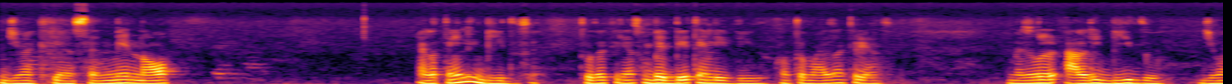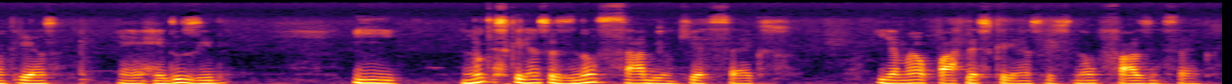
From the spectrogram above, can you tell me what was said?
de uma criança menor. Ela tem libido. Toda criança, o bebê tem libido, quanto mais uma criança mas a libido de uma criança é reduzida. E muitas crianças não sabem o que é sexo. E a maior parte das crianças não fazem sexo.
